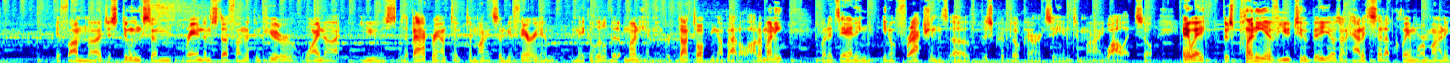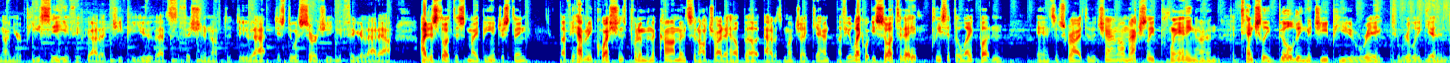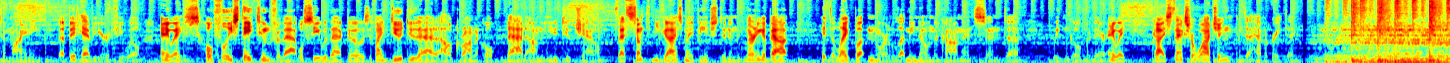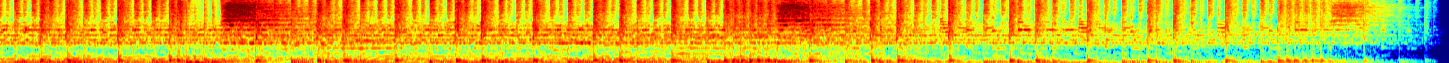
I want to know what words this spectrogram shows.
if I'm uh, just doing some random stuff on the computer, why not use the background to, to mine some Ethereum and make a little bit of money? I mean, we're not talking about a lot of money, but it's adding, you know, fractions of this cryptocurrency into my wallet. So anyway, there's plenty of YouTube videos on how to set up Claymore mining on your PC if you've got a GPU that's sufficient enough to do that. Just do a search and you can figure that out. I just thought this might be interesting. Uh, if you have any questions, put them in the comments and I'll try to help out, out as much as I can. If you like what you saw today, please hit the like button and subscribe to the channel. I'm actually planning on potentially building a GPU rig to really get into mining a bit heavier, if you will. Anyway, hopefully stay tuned for that. We'll see where that goes. If I do do that, I'll chronicle that on the YouTube channel. If that's something you guys might be interested in learning about, hit the like button or let me know in the comments and uh, we can go over there. Anyway, guys, thanks for watching and uh, have a great day.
